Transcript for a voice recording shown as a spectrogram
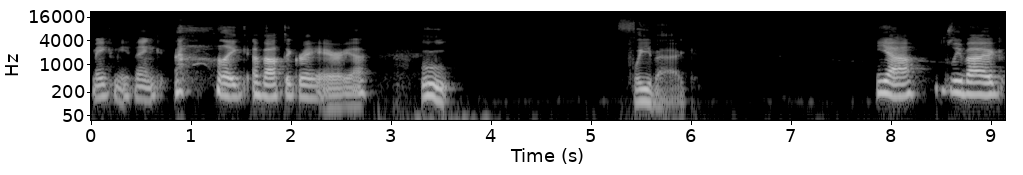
make me think like about the gray area. Ooh. Fleabag. Yeah, Fleabag.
